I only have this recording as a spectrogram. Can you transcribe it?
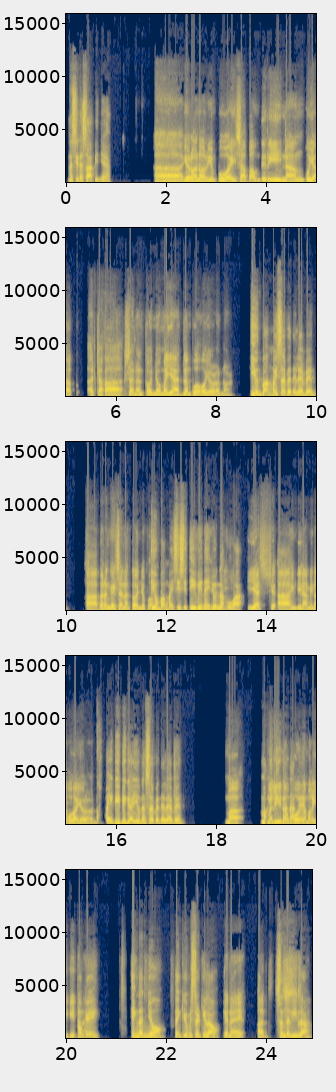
na sinasabi niya? Ah, Your Honor, yun po ay sa boundary ng Cuyap at saka San Antonio. May yard lang po ako, Your Honor. Yun bang may 7-Eleven? Ah, Barangay San Antonio po. Yung bang may CCTV na yun nakuha? Yes, ah hindi namin nakuha, Your Honor. May bibigay yun ng 7-Eleven. Ma Makikita malinaw po natin. na makikita na. Okay. Tingnan nyo. Thank you, Mr. Kilaw. Can I add? Sandali lang.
